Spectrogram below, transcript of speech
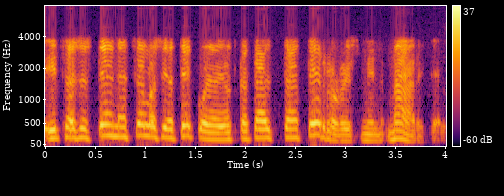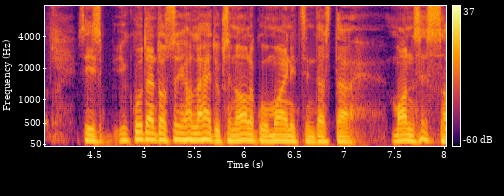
itse asiassa tehneet sellaisia tekoja, jotka täyttää terrorismin määritelmää. Siis kuten tuossa ihan lähetyksen alkuun mainitsin tästä Mansessa,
